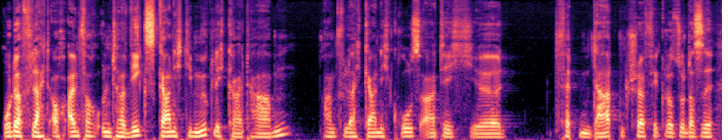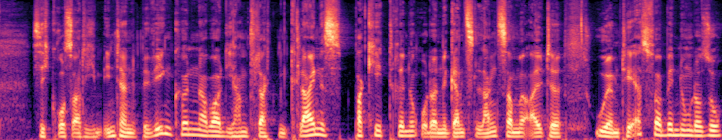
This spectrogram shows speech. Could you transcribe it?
oder vielleicht auch einfach unterwegs gar nicht die Möglichkeit haben, haben vielleicht gar nicht großartig äh, fetten Datentraffic oder so, dass sie sich großartig im Internet bewegen können, aber die haben vielleicht ein kleines Paket drin oder eine ganz langsame alte UMTS-Verbindung oder so.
